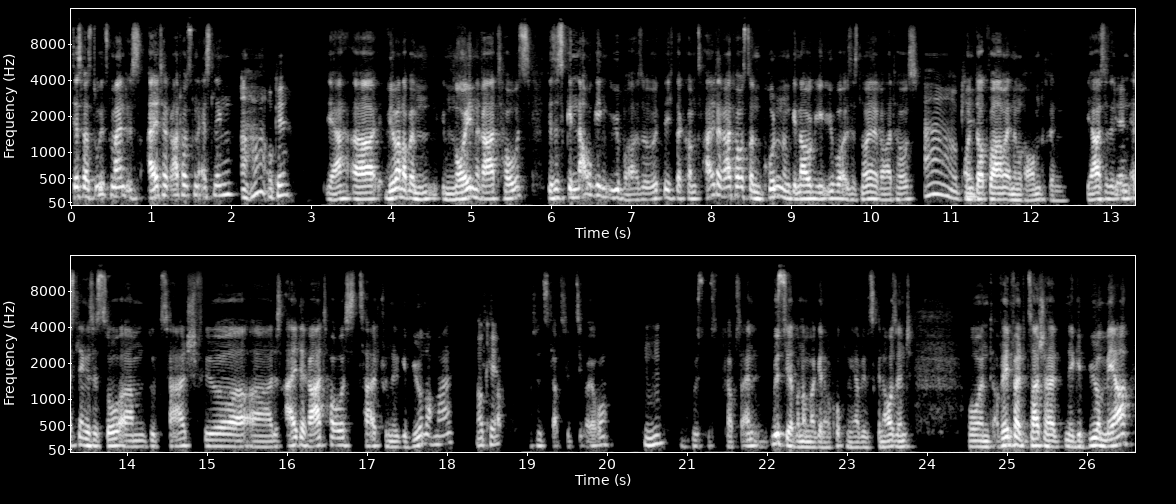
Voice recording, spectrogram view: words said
das, was du jetzt meint, ist alte Rathaus in Esslingen. Aha, okay. Ja, äh, wir waren aber im, im, neuen Rathaus. Das ist genau gegenüber. Also wirklich, da kommt das alte Rathaus, dann Brunnen und genau gegenüber ist das neue Rathaus. Ah, okay. Und dort waren wir in einem Raum drin. Ja, also okay. in Esslingen ist es so, ähm, du zahlst für äh, das alte Rathaus, zahlst du eine Gebühr nochmal. Okay sind es, glaube ich, 70 Euro. Mhm. Müssten es, glaube ich, sein. Müsste ich aber nochmal genau gucken, ja, wie es genau sind. Und auf jeden Fall zahlst du halt eine Gebühr mehr,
